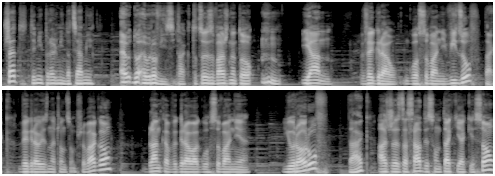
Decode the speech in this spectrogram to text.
przed tymi preeliminacjami eu- do Eurowizji. Tak, to co jest ważne, to Jan wygrał głosowanie widzów, tak. wygrał je znaczącą przewagą. Blanka wygrała głosowanie jurorów, tak. a że zasady są takie, jakie są,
